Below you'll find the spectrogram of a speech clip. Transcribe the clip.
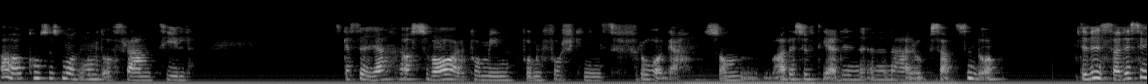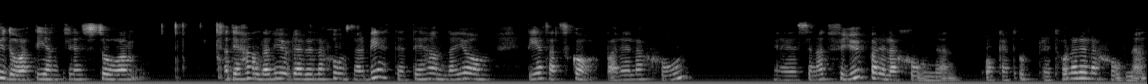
ja, kom så småningom då fram till ska säga, ja, svar på min, på min forskningsfråga som ja, resulterade i den här uppsatsen. Då. Det visade sig ju då att egentligen så det handlade ju, det relationsarbetet, det handlar ju om dels att skapa relation, eh, sen att fördjupa relationen och att upprätthålla relationen.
